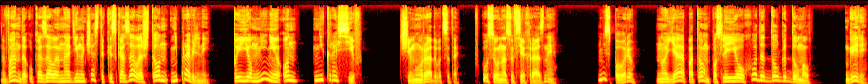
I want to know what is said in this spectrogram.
Ванда указала на один участок и сказала, что он неправильный. По ее мнению, он некрасив». «Чему радоваться-то? Вкусы у нас у всех разные». «Не спорю. Но я потом, после ее ухода, долго думал. Гэри,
